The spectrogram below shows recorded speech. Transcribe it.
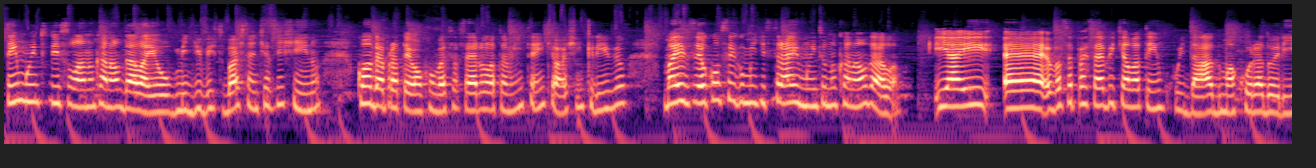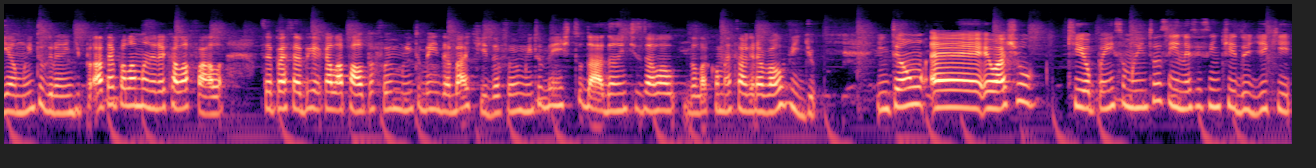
Tem muito disso lá no canal dela, eu me divirto bastante assistindo. Quando é pra ter uma conversa séria, ela também tem, que eu acho incrível. Mas eu consigo me distrair muito no canal dela. E aí, é, você percebe que ela tem um cuidado, uma curadoria muito grande, até pela maneira que ela fala. Você percebe que aquela pauta foi muito bem debatida, foi muito bem estudada antes dela, dela começar a gravar o vídeo. Então, é, eu acho que eu penso muito assim, nesse sentido de que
